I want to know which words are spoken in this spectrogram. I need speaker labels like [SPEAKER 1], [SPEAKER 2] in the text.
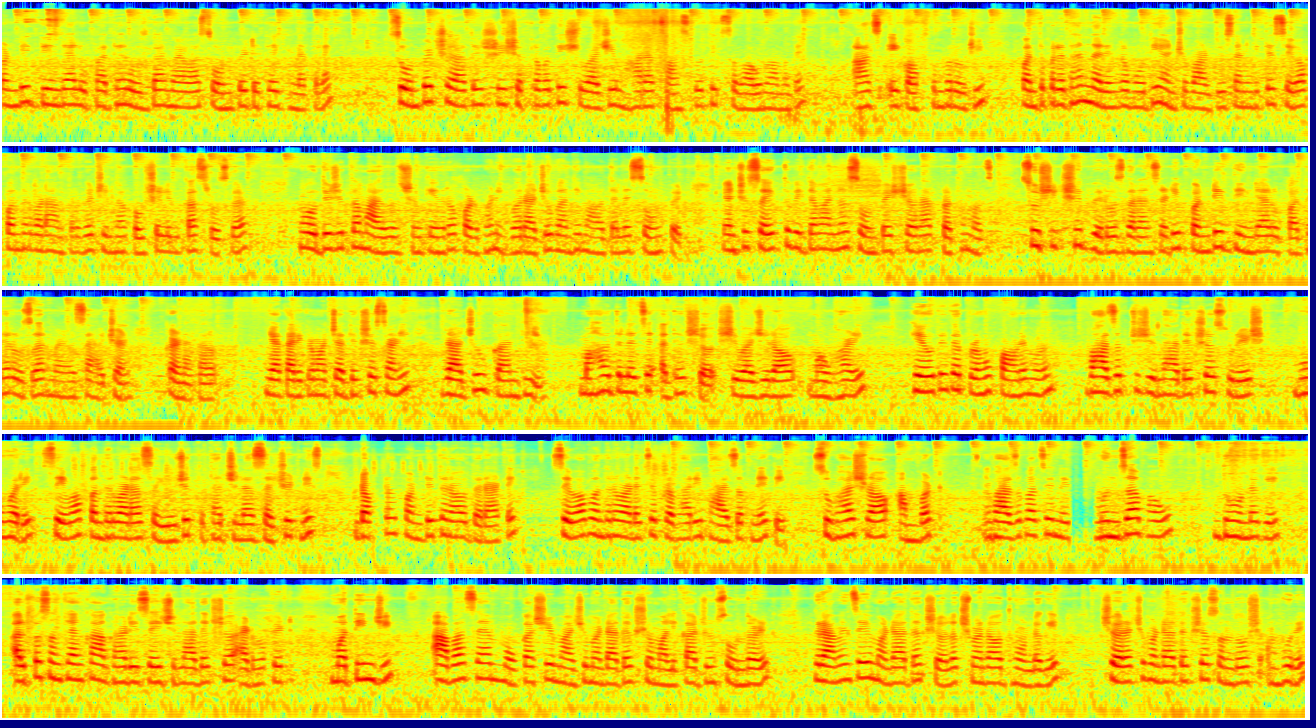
[SPEAKER 1] पंडित दीनदयाल उपाध्याय रोजगार मेळावा सोनपेठ येथे घेण्यात आला. सोनपेठ शहरातील श्री छत्रपती शिवाजी महाराज सांस्कृतिक सभागृहामध्ये आज एक ऑक्टोबर रोजी पंतप्रधान नरेंद्र मोदी यांच्या वाढदिवसानिमित्त सेवा पंधरवाडा अंतर्गत जिल्हा कौशल्य विकास रोजगार व उद्योजकता मार्गदर्शन केंद्र परभणी व राजीव गांधी महाविद्यालय सोनपेठ यांच्या संयुक्त विद्यमानं सोनपेठ शहरात प्रथमच सुशिक्षित बेरोजगारांसाठी पंडित दीनदयाल उपाध्याय रोजगार मेळाव्याचं आयोजन करण्यात आलं. या कार्यक्रमाच्या अध्यक्षस्थानी राजीव गांधी महाविद्यालयाचे अध्यक्ष शिवाजीराव मव्हाळे हे होते तर प्रमुख पाहुणे म्हणून भाजपचे जिल्हाध्यक्ष सुरेश भुमरे सेवा पंधरवाडा संयोजक तथा जिल्हा सरचिटणीस डॉक्टर पंडितराव दराटे सेवा पंधरवाड्याचे प्रभारी भाजप नेते सुभाषराव आंबट भाजपाचे नेते मुंजाभाऊ धोंडगे अल्पसंख्याक आघाडीचे जिल्हाध्यक्ष ॲडव्होकेट मतीनजी आबासाहेब मोकाशे माजी मंडळाध्यक्ष मल्लिकार्जुन सोंदळे ग्रामीणचे मंडळाध्यक्ष लक्ष्मणराव धोंडगे शहराचे मंडळाध्यक्ष संतोष अंभुरे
